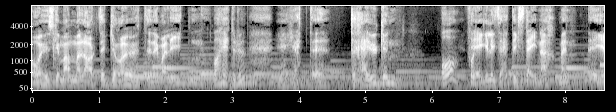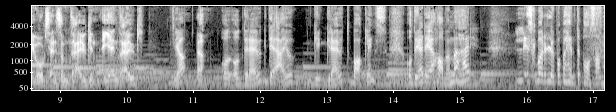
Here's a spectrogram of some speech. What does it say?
Og jeg husker mamma lagde grøt da jeg var liten. Hva heter du? Jeg heter Draugen. Å, for... Egentlig så heter jeg Steinar, men jeg er jo også kjent som Draugen. Jeg er en draug. Ja, Ja. og, og draug, det er jo graut baklengs. Og det er det jeg har med meg her. Jeg skal bare løpe opp og hente posen.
